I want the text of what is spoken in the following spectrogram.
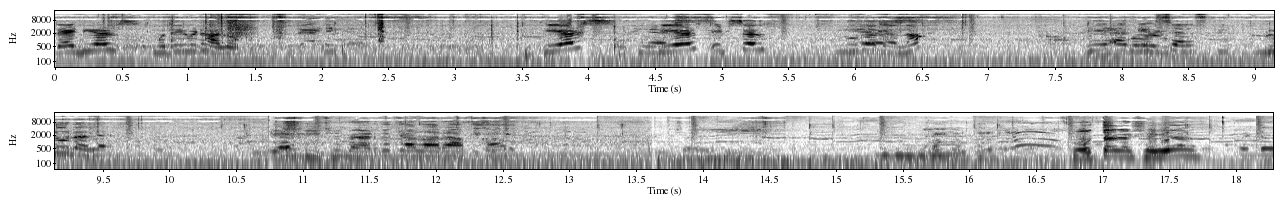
रेड ईयर्स मुझे भी बिठा लो। हियर्स हियर्स इटसेल्फ प्लूरल है ना? Itself प्लूरल है। यार बीच में बैठ दो क्या जा रहा है आपका? होता गुड्डू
